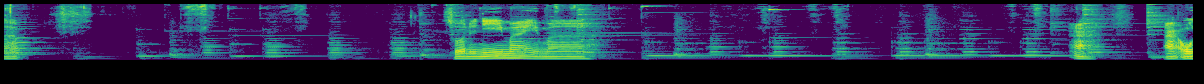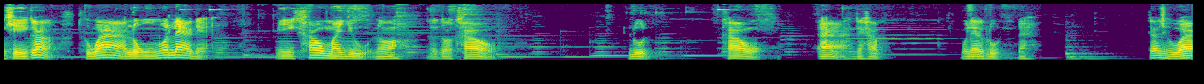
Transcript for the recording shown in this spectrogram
นะครับ ส่วนอันนี้ไม่มาอะอะโอเคก็ถือว่าลงนวดแรกเนี่ย มีเข้ามาอยู่เนาะแล้วก็เข้า หลุดเข้า อ่านะครับ วันแรกหลุดนะ ก็ถือว่า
